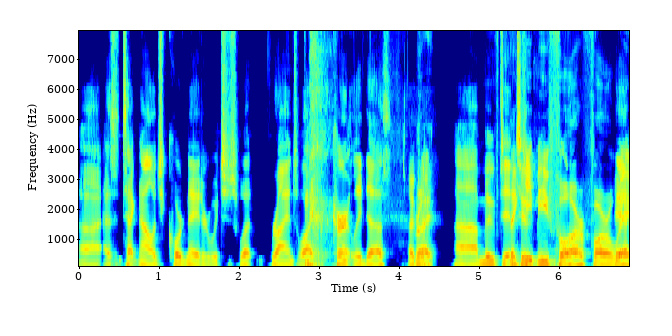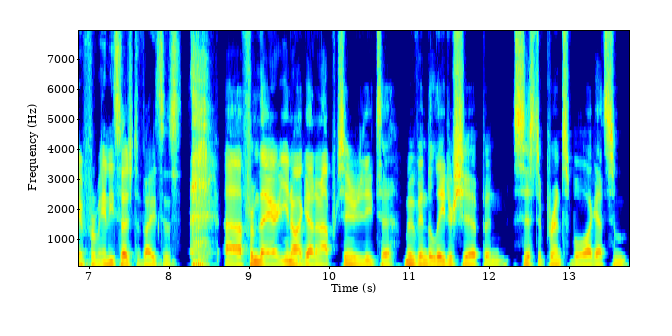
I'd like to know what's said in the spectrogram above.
uh, as a technology coordinator, which is what Ryan's wife currently does. Okay. right? Uh, moved into They keep me far, far away Yeah. from any such devices. uh, from there, you know, I got an opportunity to move into leadership and assistant principal. I got some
